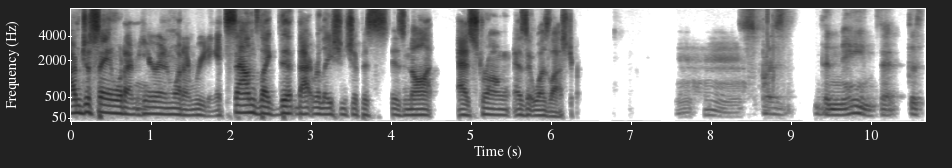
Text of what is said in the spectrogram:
am just saying what I'm hearing and what I'm reading. It sounds like that that relationship is is not as strong as it was last year. Mm-hmm. the name that the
